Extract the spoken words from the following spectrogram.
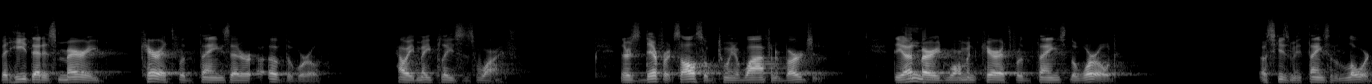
But he that is married careth for the things that are of the world, how he may please his wife. There's a difference also between a wife and a virgin. The unmarried woman careth for the things of the world, excuse me, things of the Lord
